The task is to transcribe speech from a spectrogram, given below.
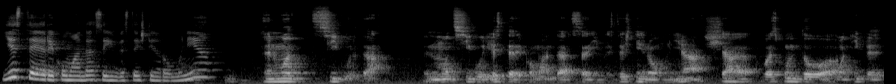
Este recomandat să investești în România? În mod sigur, da în mod sigur este recomandat să investești în România și vă spun două motive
